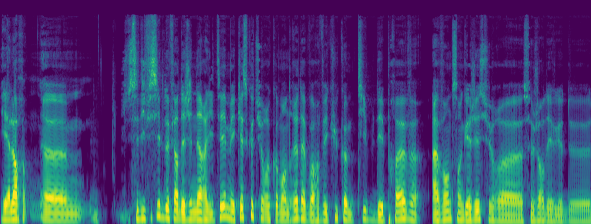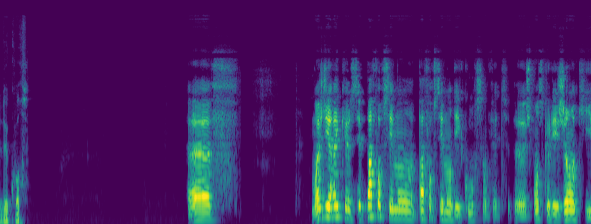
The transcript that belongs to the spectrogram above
Et alors, euh, c'est difficile de faire des généralités, mais qu'est-ce que tu recommanderais d'avoir vécu comme type d'épreuve avant de s'engager sur euh, ce genre de, de, course? Euh, Moi, je dirais que c'est pas forcément pas forcément des courses en fait. je pense que les gens qui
